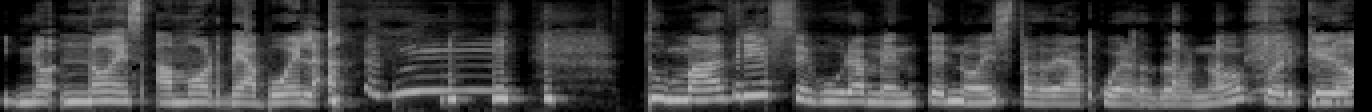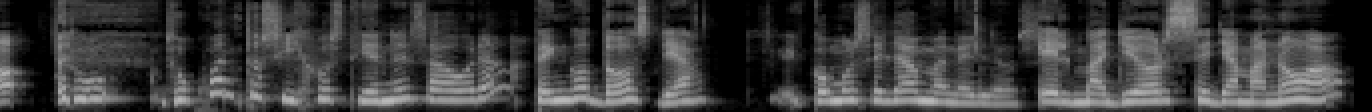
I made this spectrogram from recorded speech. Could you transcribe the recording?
no, no es amor de abuela. tu madre seguramente no está de acuerdo, ¿no? Porque no. ¿tú, ¿tú cuántos hijos tienes ahora? Tengo dos ya. ¿Cómo se llaman ellos? El mayor se llama Noah,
